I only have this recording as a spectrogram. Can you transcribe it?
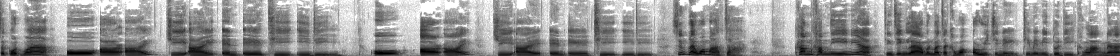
สะกดว่า o r i G I N A T E D O R I G I N A T E D ซึ่งแปลว่ามาจากคำคำนี้เนี่ย จริง ๆ แล้วมันมาจากคำว่า originate ที่ไม่มีตัว d ข้างหลังนะคะ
